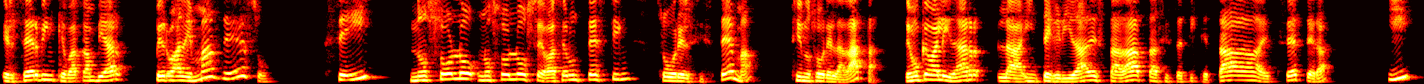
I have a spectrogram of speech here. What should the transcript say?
el serving que va a cambiar, pero además de eso, CI no solo, no solo se va a hacer un testing sobre el sistema, sino sobre la data. Tengo que validar la integridad de esta data, si está etiquetada, etcétera. Y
